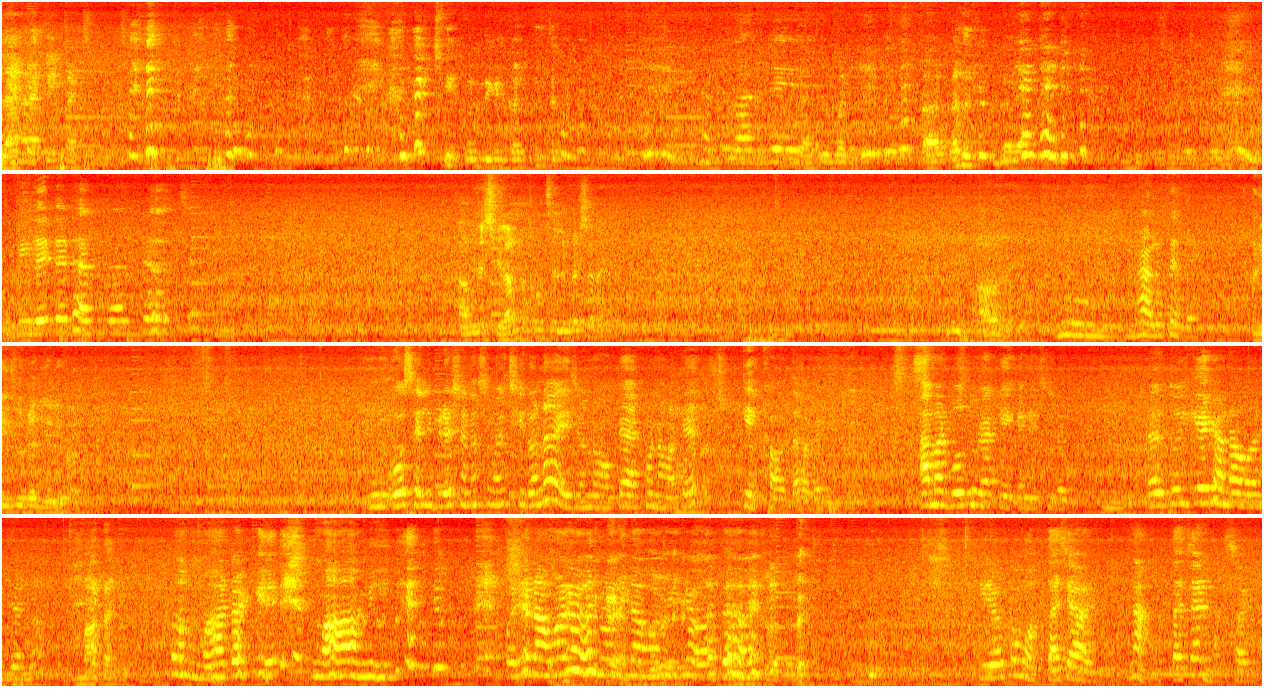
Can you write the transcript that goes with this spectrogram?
ল্যাংড়া কেক কাটছে। কেক কোন দিকে কাটছে? Happy birthday Happy birthday. আমি যে ছিলাম না তখন সেলিব্রেশনে ভালো হুম ভালো খেতে। রিভিউটা দিয়ে দিই ভালো ও সেলিব্রেশনের সময় ছিল না এই জন্য ওকে এখন আমাকে কেক খাওয়াতে হবে। আমার বন্ধুরা কেক এনেছিল। তুই কেক আনা আমার জন্য। মাটাকে মাটাকে মা আমি। ওই জন্য আমার আমাকে খাওয়াতে হয় কীরকম অত্যাচার? না অত্যাচার না সরি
